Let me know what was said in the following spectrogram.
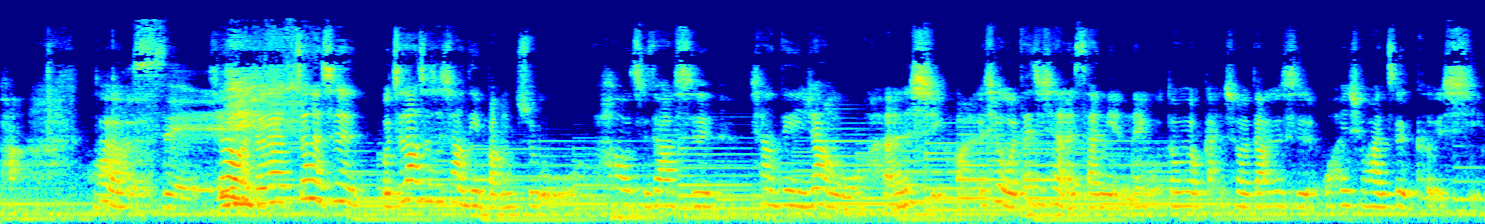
怕。对，所以我觉得真的是，我知道这是上帝帮助我，然后知道是上帝让我很喜欢，而且我在接下来三年内，我都有感受到，就是我很喜欢这个科系，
